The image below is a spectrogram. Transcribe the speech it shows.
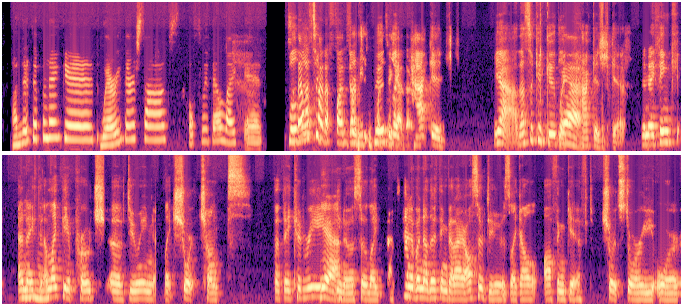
under the blanket, wearing their socks. Hopefully they'll like it. So well, that was kind of fun for me to good, put together. Like, package. Yeah, that's like a good like yeah. packaged gift. And I think, and mm-hmm. I, I like the approach of doing like short chunks that they could read. Yeah. You know, so like that's kind of another thing that I also do is like I'll often gift short story or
